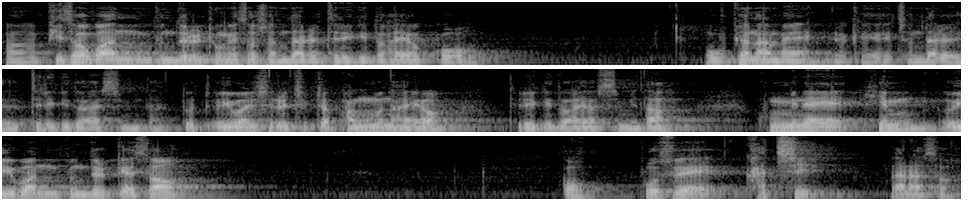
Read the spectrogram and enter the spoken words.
어, 비서관 분들을 통해서 전달을 드리기도 하였고 우편함에 이렇게 전달을 드리기도 하였습니다. 또 의원실을 직접 방문하여 드리기도 하였습니다. 국민의힘 의원분들께서 꼭 보수의 가치 따라서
